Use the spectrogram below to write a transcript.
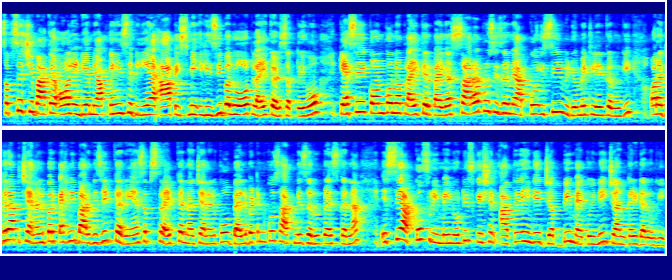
सबसे अच्छी बात है ऑल इंडिया में आप कहीं से भी है, आप इसमें एलिजिबल हो अप्लाई कर सकते हो। कैसे कौन कौन अप्लाई कर पाएगा, सारा प्रोसीजर मैं आपको इसी वीडियो में क्लियर करूँगी। और अगर आप चैनल पर पहली बार विज़िट कर रहे हैं सब्सक्राइब करना चैनल को बेल बटन को साथ में ज़रूर प्रेस करना। इससे आपको फ्री में नोटिफिकेशन आते रहेंगे, जब भी मैं कोई नई जानकारी डालूँगी।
